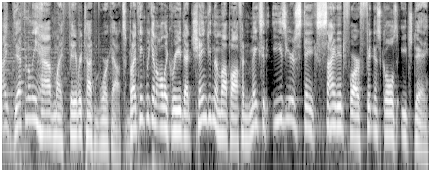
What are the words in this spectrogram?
I definitely have my favorite type of workouts, but I think we can all agree that changing them up often makes it easier to stay excited for our fitness goals each day.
